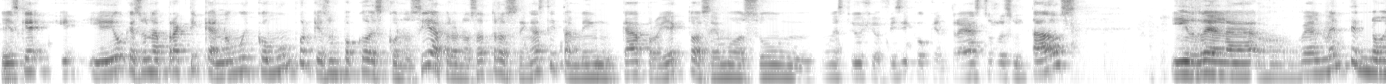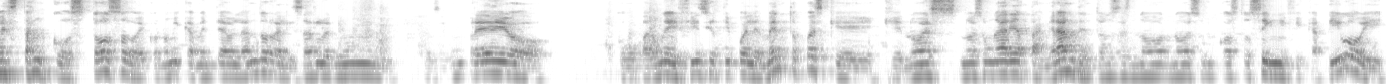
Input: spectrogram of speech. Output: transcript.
Y es que, y, digo que es una práctica no muy común porque es un poco desconocida, pero nosotros en ASTI también cada proyecto hacemos un, un estudio geofísico que entrega estos resultados y realmente no es tan costoso económicamente hablando realizarlo en un, pues, en un predio como para un edificio tipo elemento, pues que, que, no, es, no es un área tan grande, entonces no, no es un costo significativo y,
